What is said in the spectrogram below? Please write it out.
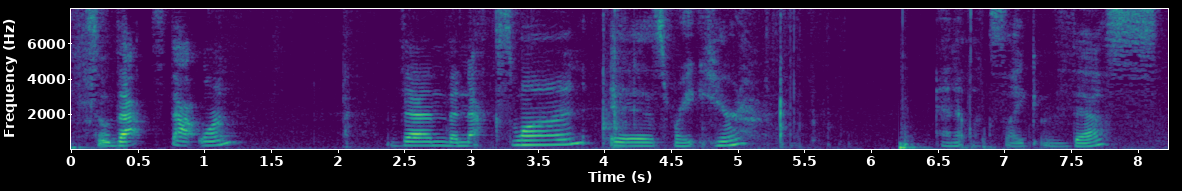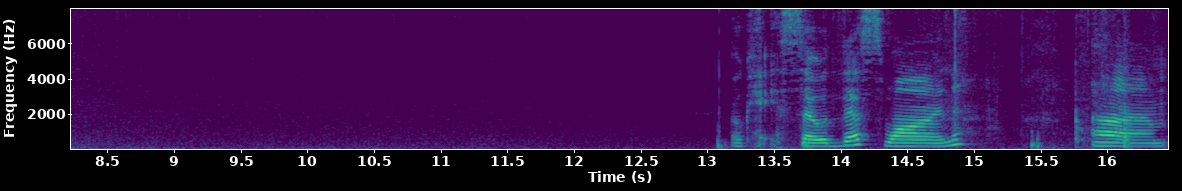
So that's that one. Then the next one is right here. And it looks like this. Okay, so this one um,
